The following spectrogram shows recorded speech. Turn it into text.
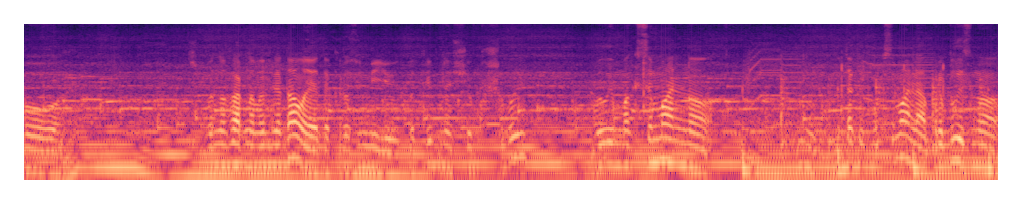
бо щоб воно гарно виглядало, я так розумію, потрібно, щоб шви були максимально, ну, не так як максимально, а приблизно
